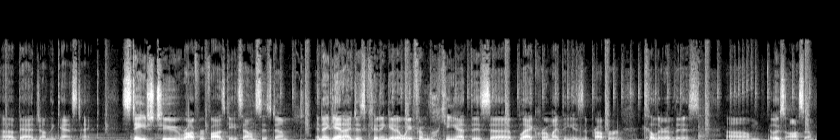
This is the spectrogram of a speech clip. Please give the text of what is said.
uh, badge on the gas tank. Stage 2 Rockford Fosgate sound system. And again, I just couldn't get away from looking at this uh, black chrome, I think is the proper color of this. Um, it looks awesome.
